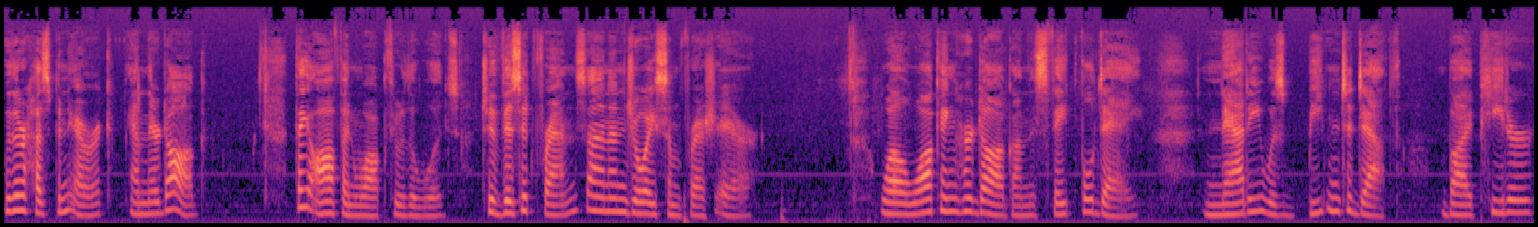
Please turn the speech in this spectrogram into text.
with her husband Eric and their dog. They often walked through the woods to visit friends and enjoy some fresh air. While walking her dog on this fateful day, Natti was beaten to death by Peter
